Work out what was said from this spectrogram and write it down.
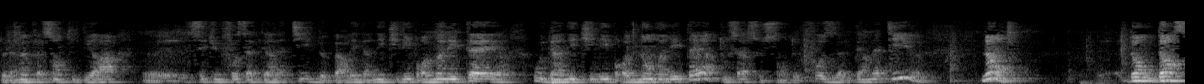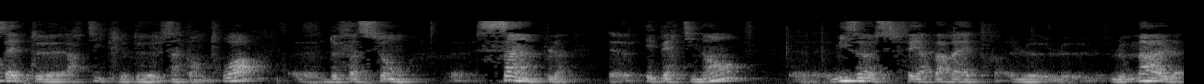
de la même façon qu'il dira euh, c'est une fausse alternative de parler d'un équilibre monétaire ou d'un équilibre non monétaire, tout ça ce sont de fausses alternatives. Non. Donc dans cet euh, article de 53, euh, de façon euh, simple euh, et pertinente, euh, Mises fait apparaître le, le- le mal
